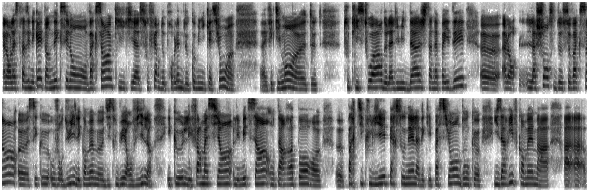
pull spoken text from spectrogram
Alors l'AstraZeneca est un excellent vaccin qui, a souffert de problèmes de communication. Euh, effectivement, euh, toute l'histoire de la limite d'âge, ça n'a pas aidé. Euh, alors, la chance de ce vaccin, euh, c'est qu'aujourd'hui, il est quand même euh, distribué en ville et que les pharmaciens, les médecins ont un rapport particulier, personnel avec les patients. Donc, ils arrivent quand même à,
